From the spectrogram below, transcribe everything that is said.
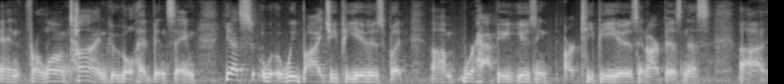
and for a long time Google had been saying, yes, we buy GPUs, but um, we're happy using our TPUs in our business. Uh,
